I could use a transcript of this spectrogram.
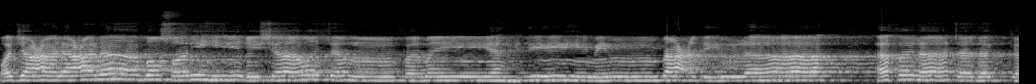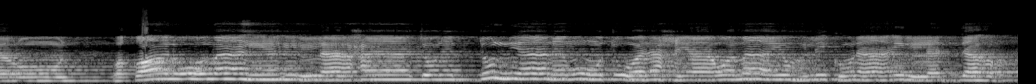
وجعل على بصره غشاوة فمن يهديه من بعد الله أفلا تذكرون وقالوا ما هي إلا حياتنا الدنيا نموت ونحيا وما يهلكنا إلا الدهر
